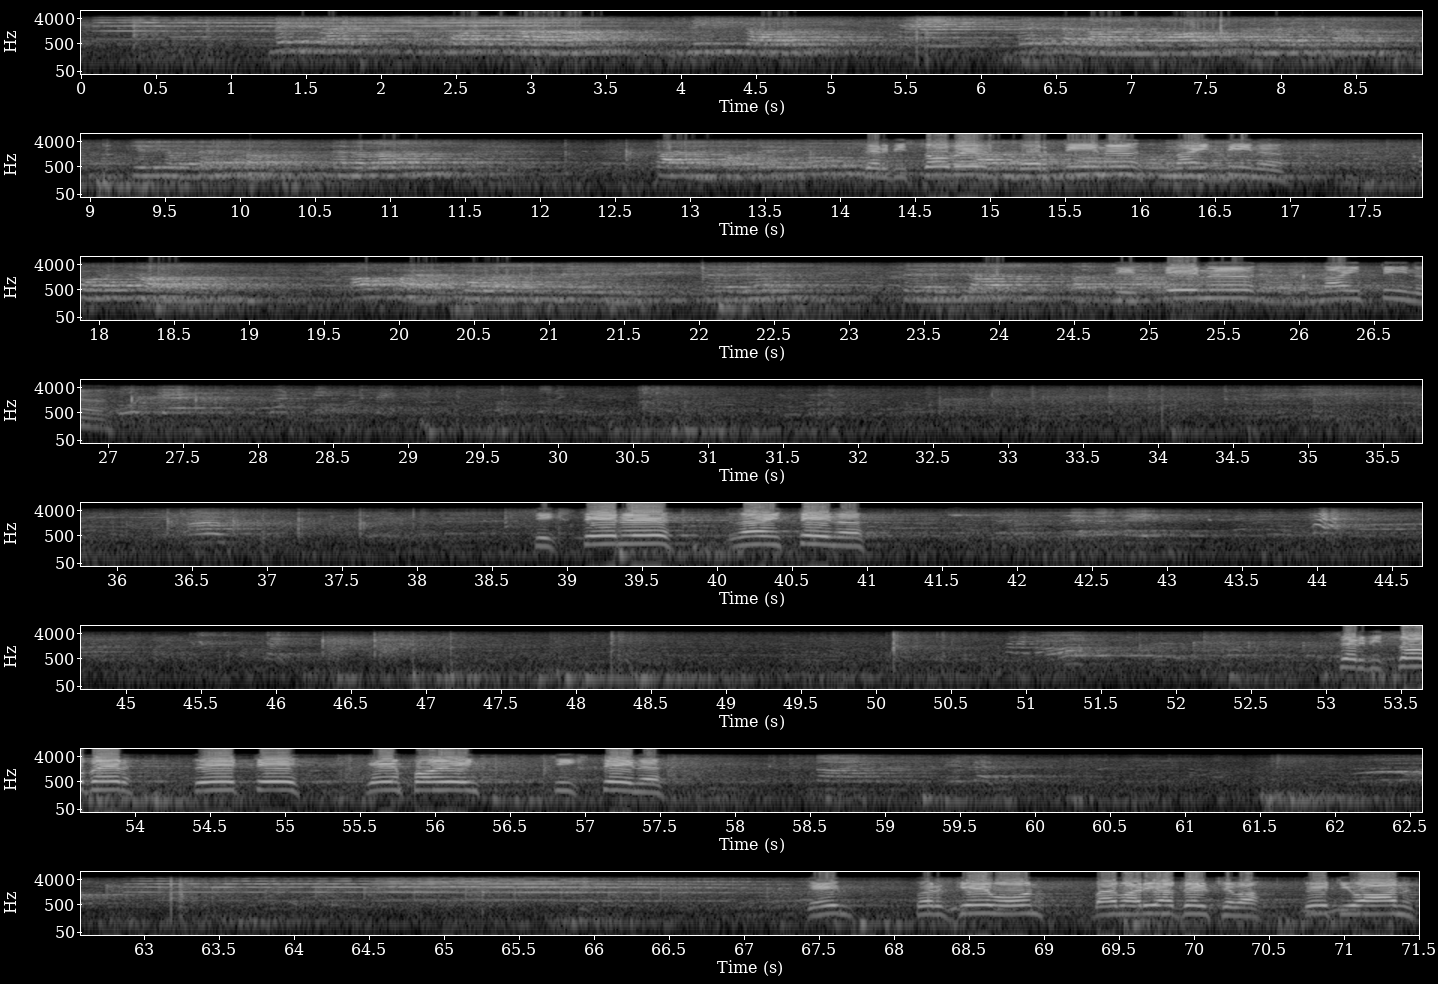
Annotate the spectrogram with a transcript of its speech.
night, of course, drama, Mickey Dollars, Vesta Diamond Hall, and Alisa, Digital Center, Netherlands, Diamond Hall, Service over, 14, 19. Court drama, umpire, Poland, Television, Serbia, 15, 19. Sixteen, nineteen. Service over, 20, game point, 16. Game, first game on by Maria Delcheva, 21,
